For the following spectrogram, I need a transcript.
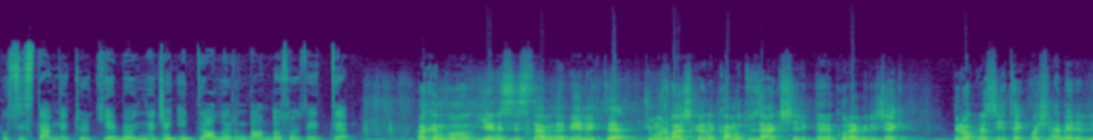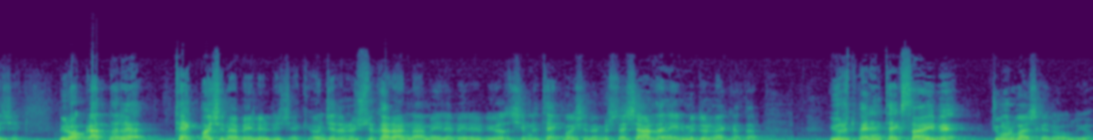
bu sistemle Türkiye bölünecek iddialarından da söz etti. Bakın bu yeni sistemle birlikte Cumhurbaşkanı kamu tüzel kişilikleri kurabilecek, bürokrasiyi tek başına belirleyecek. Bürokratları tek başına belirleyecek. Önceden üçlü kararnameyle belirliyordu. Şimdi tek başına müsteşardan il müdürüne kadar. Yürütmenin tek sahibi Cumhurbaşkanı oluyor.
